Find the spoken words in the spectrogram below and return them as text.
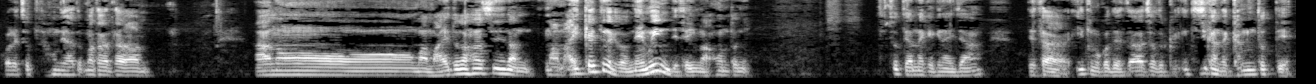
これちょっと、ほんで、また、また、あのー、まあ、毎度の話なん、まあ、毎回言ってんだけど、眠いんですよ、今、本当に。ちょっとやんなきゃいけないじゃんでさ、いつもこうでさ、ちょっと1時間で仮眠取って、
